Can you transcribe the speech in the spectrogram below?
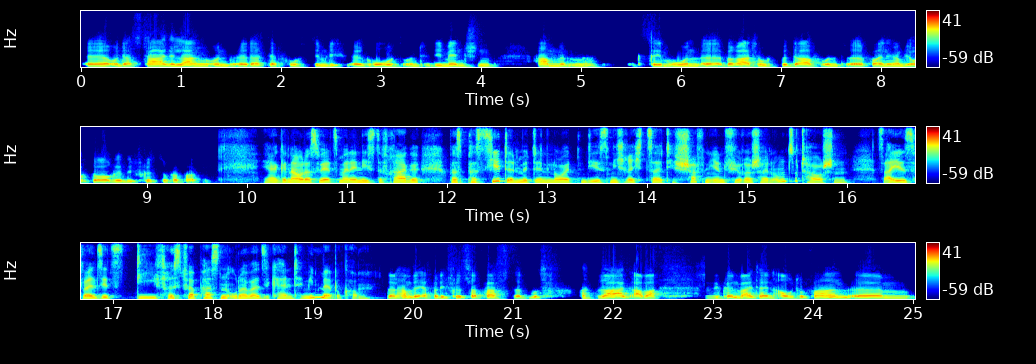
äh, und das tagelang und äh, da ist der Frust ziemlich äh, groß und die Menschen haben einen extrem hohen äh, Beratungsbedarf und äh, vor allen Dingen haben die auch Sorge, die Frist zu verpassen. Ja, genau, das wäre jetzt meine nächste Frage. Was passiert denn mit den Leuten, die es nicht rechtzeitig schaffen, ihren Führerschein umzutauschen? Sei es, weil sie jetzt die Frist verpassen oder weil sie keinen Termin mehr bekommen? Dann haben wir erstmal die Frist verpasst, das muss man sagen, aber Sie können weiterhin Auto fahren. Ähm,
